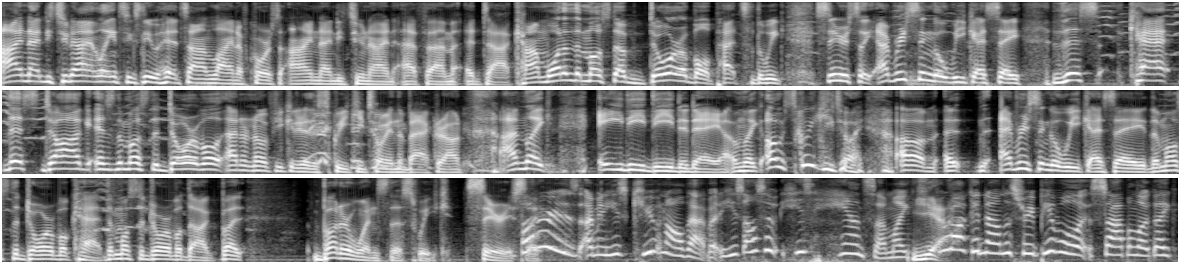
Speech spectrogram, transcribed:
I929 Lansing's new hits online, of course, i929fm.com. One of the most adorable pets of the week. Seriously, every single week I say, this cat, this dog is the most adorable. I don't know if you can hear the squeaky toy in the background. I'm like ADD today. I'm like, oh, squeaky toy. Um, uh, every single week I say, the most adorable cat, the most adorable dog. But Butter wins this week. Seriously. Butter is, I mean, he's cute and all that, but he's also, he's handsome. Like, Yeah. you're walking down the street, people stop and look like,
